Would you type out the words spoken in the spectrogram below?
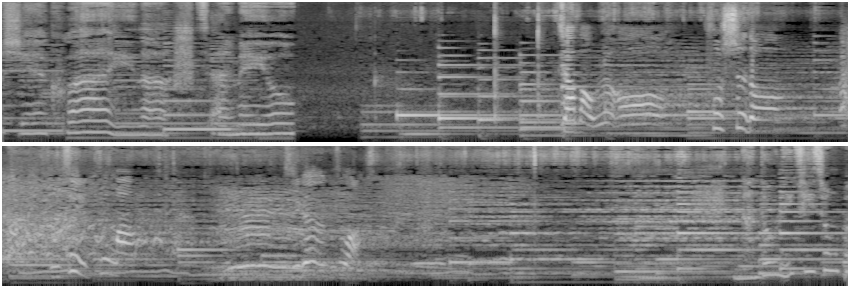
些快乐，没有。家宝润哦，复式的哦，你自己住吗？几个人住？啊？难道你始终不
